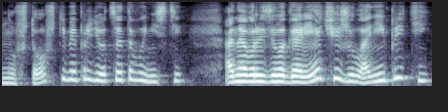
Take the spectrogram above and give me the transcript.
Ну что ж, тебе придется это вынести. Она выразила горячее желание прийти.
